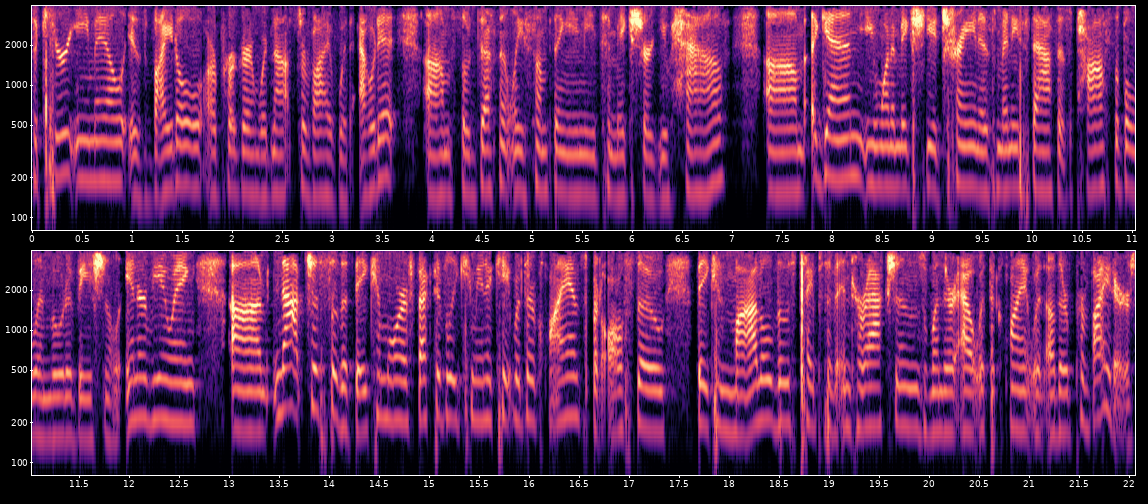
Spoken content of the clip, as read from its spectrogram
secure email is vital. Our program would not survive without it, um, so definitely something you need to make sure you have. Um, again, you want to make sure you train as many staff as possible in motivational interviewing, um, not just so that they can more effectively communicate with their clients, but also they can model those types of interactions when they're out with the client with other providers.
